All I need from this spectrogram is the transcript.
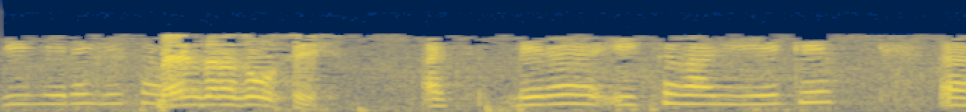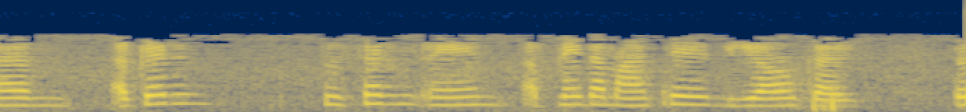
جی میرا یہ سوال میں ذرا زور سے۔ اچھا میرا ایک سوال یہ ہے کہ اگر سسر نے اپنے دماغ سے لیا ہو کر تو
